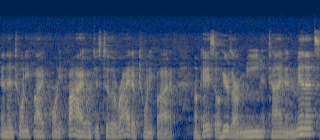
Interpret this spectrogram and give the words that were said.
and then 25.5, which is to the right of 25. Okay, so here's our mean time in minutes.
